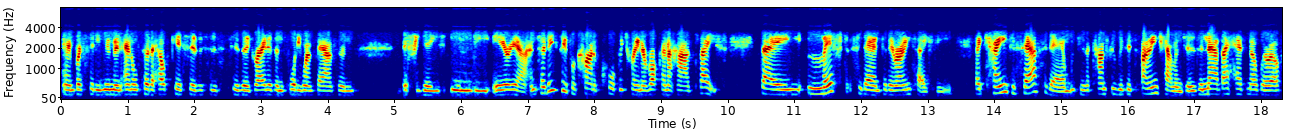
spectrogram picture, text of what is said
and breastfeeding women, and also the healthcare services to the greater than 41,000 refugees in the area. And so these people are kind of caught between a rock and a hard place. They left Sudan for their own safety. They came to South Sudan, which is a country with its own challenges, and now they have nowhere else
